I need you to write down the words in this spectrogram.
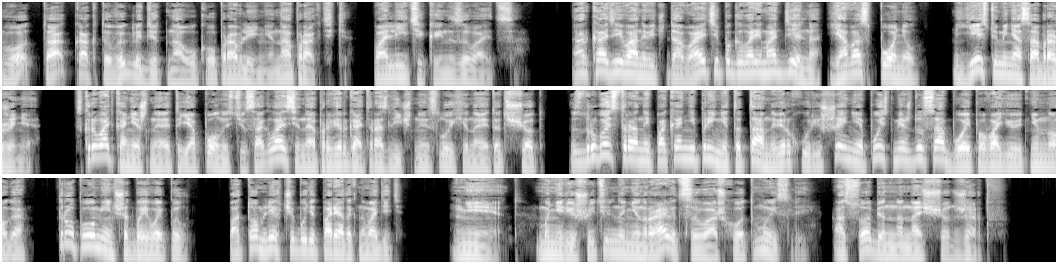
Вот так как-то выглядит наука управления на практике. Политикой называется. Аркадий Иванович, давайте поговорим отдельно. Я вас понял. Есть у меня соображения. Скрывать, конечно, это я полностью согласен и опровергать различные слухи на этот счет. С другой стороны, пока не принято там наверху решение, пусть между собой повоюют немного. Трупы уменьшат боевой пыл. Потом легче будет порядок наводить. Нет, мне решительно не нравится ваш ход мыслей, особенно насчет жертв.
